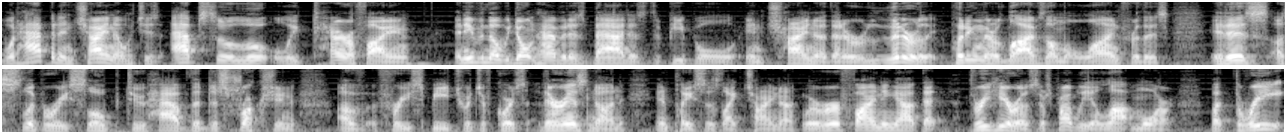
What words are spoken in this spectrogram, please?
what happened in China, which is absolutely terrifying. And even though we don't have it as bad as the people in China that are literally putting their lives on the line for this, it is a slippery slope to have the destruction of free speech, which of course there is none in places like China, where we're finding out that three heroes, there's probably a lot more, but three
